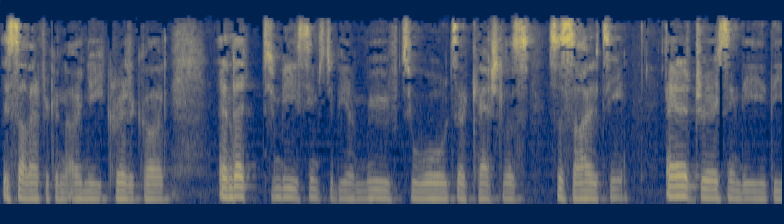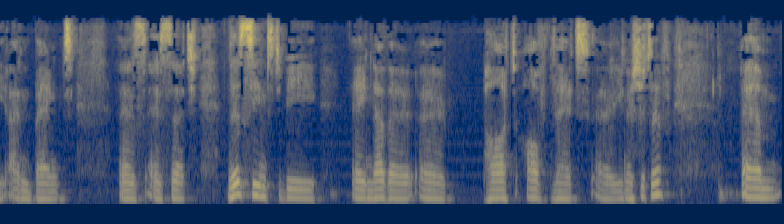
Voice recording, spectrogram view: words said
the South African only credit card. And that to me seems to be a move towards a cashless society and addressing the, the unbanked as, as such. This seems to be another uh, part of that uh, initiative. Um,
